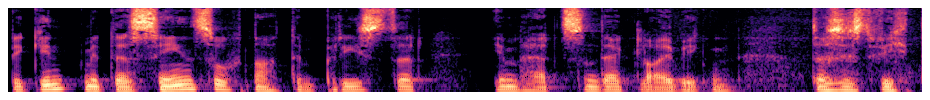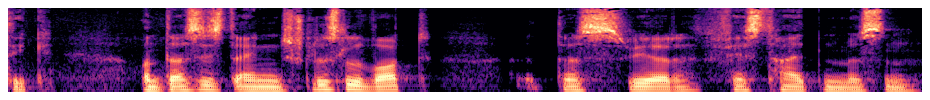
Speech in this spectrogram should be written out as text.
beginnt mit der Sehnsucht nach dem Priester im Herzen der Gläubigen. Das ist wichtig. Und das ist ein Schlüsselwort, das wir festhalten müssen,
